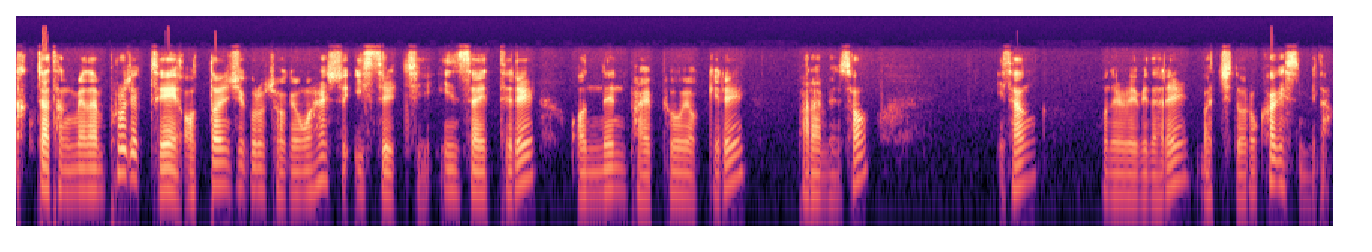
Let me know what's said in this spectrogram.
각자 당면한 프로젝트에 어떤 식으로 적용을 할 수 있을지 인사이트를 얻는 발표였기를 바라면서 이상 오늘 웨비나를 마치도록 하겠습니다.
